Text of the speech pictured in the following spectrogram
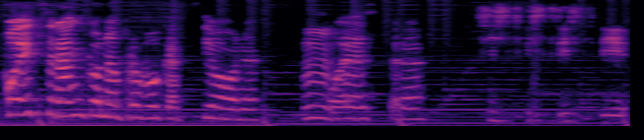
può essere anche una provocazione. Mm. Può essere. Sì, sì, sì, sì.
